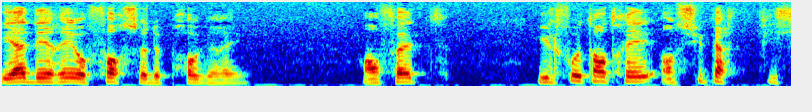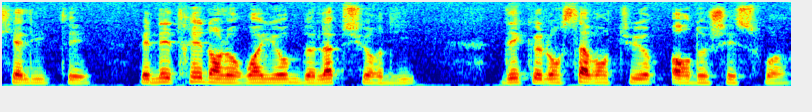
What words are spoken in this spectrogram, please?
et adhérer aux forces de progrès. En fait, il faut entrer en superficialité, pénétrer dans le royaume de l'absurdie, dès que l'on s'aventure hors de chez soi.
